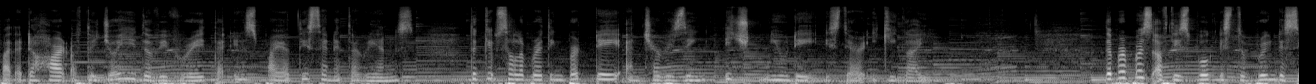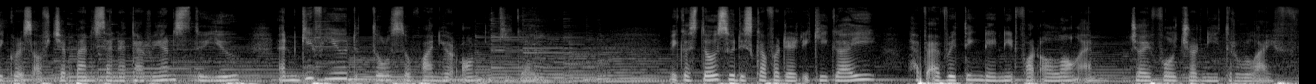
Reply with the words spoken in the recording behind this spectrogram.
But at the heart of the joie de vivre that inspired these centenarians to keep celebrating birthday and cherishing each new day is their ikigai. The purpose of this book is to bring the secrets of Japan centenarians to you and give you the tools to find your own ikigai. Because those who discover their ikigai have everything they need for a long and joyful journey through life.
